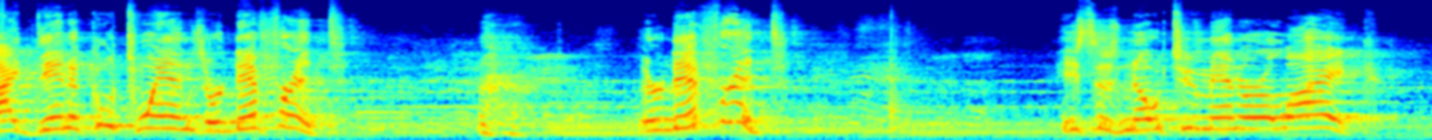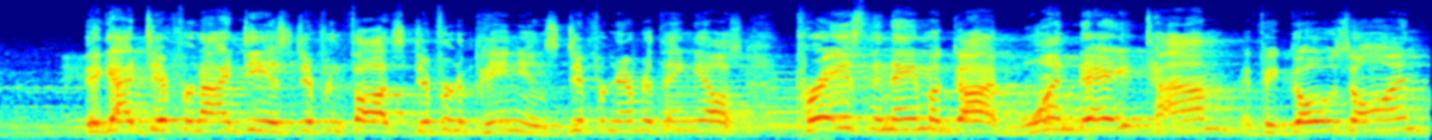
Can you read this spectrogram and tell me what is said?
Identical twins are different. They're different. He says, No two men are alike. They got different ideas, different thoughts, different opinions, different everything else. Praise the name of God. One day, time, if it goes on,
